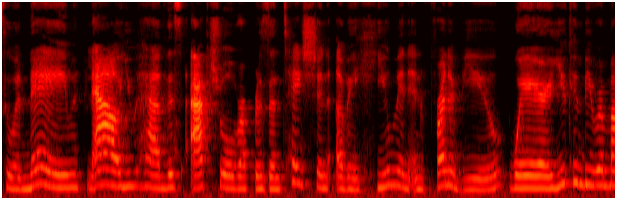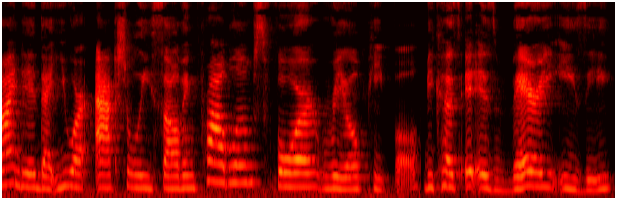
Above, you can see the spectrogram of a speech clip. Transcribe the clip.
to a name, now you have this actual representation of a human in front of you where you can be reminded that you are actually solving problems for real people because it is very easy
